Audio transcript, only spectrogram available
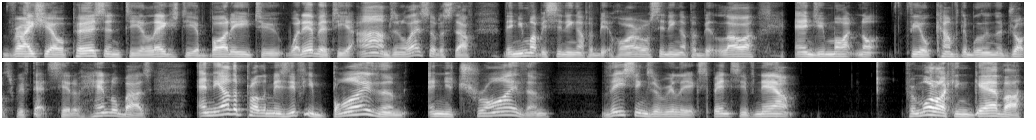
ratio of person to your legs, to your body, to whatever, to your arms and all that sort of stuff, then you might be sitting up a bit higher or sitting up a bit lower, and you might not feel comfortable in the drops with that set of handlebars. And the other problem is if you buy them and you try them, these things are really expensive. Now, from what I can gather,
